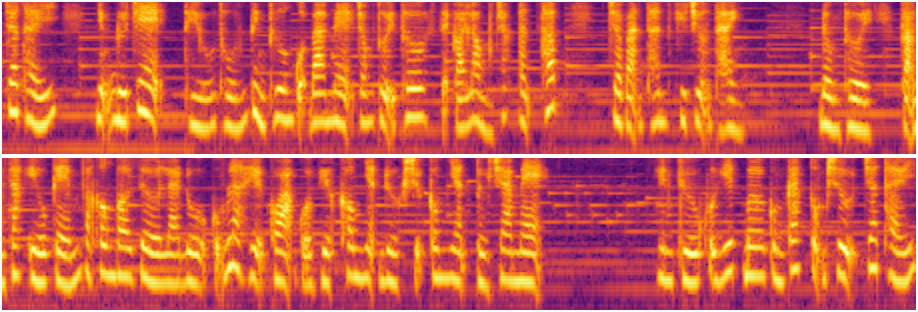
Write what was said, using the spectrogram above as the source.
cho thấy những đứa trẻ thiếu thốn tình thương của ba mẹ trong tuổi thơ sẽ có lòng trắc ẩn thấp cho bản thân khi trưởng thành đồng thời cảm giác yếu kém và không bao giờ là đủ cũng là hệ quả của việc không nhận được sự công nhận từ cha mẹ Nghiên cứu của Gipper cùng các cộng sự cho thấy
